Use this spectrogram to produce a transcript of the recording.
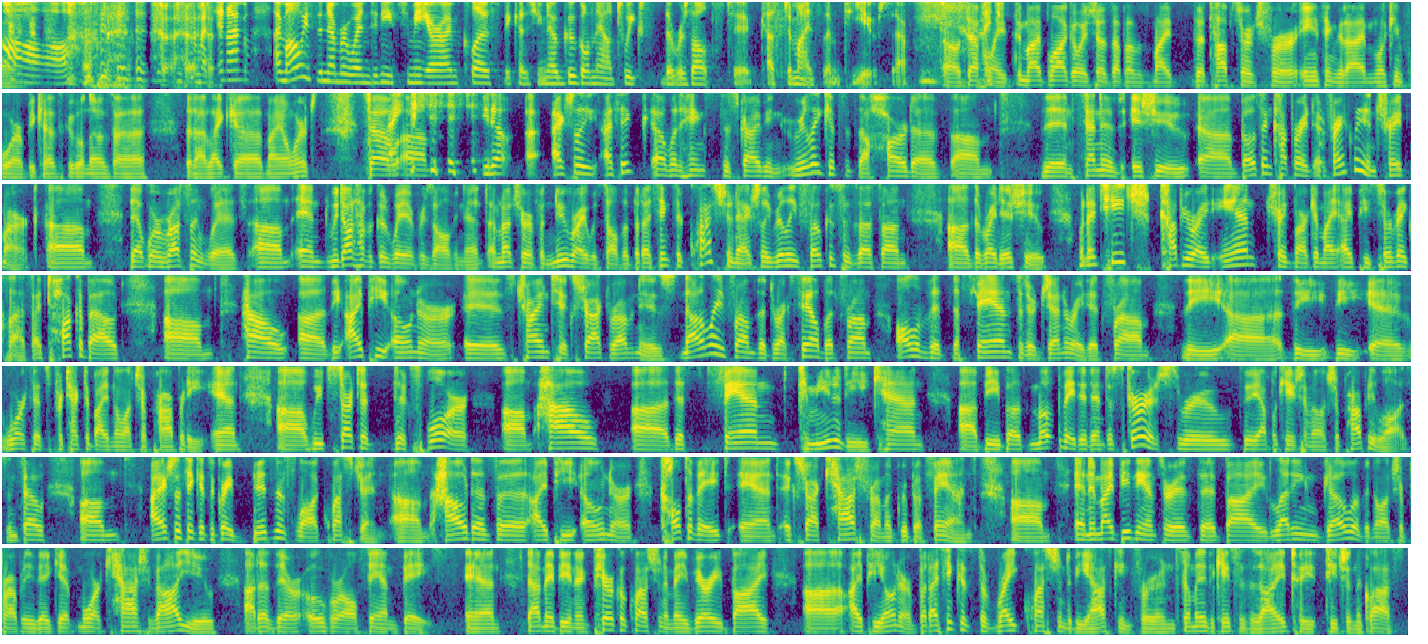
Thank you so much. And I'm I'm always the number one Denise to me, or I'm close because you know Google now tweaks the results to customize them to you. So. Oh, definitely. My blog always shows up as my the top search for anything that I'm looking for because Google knows uh, that I like uh, my own words. So, right. um, you know, uh, actually, I think uh, what Hank's describing really gets at the heart of. Um, the incentive issue, uh, both in copyright and frankly in trademark, um, that we're wrestling with. Um, and we don't have a good way of resolving it. I'm not sure if a new right would solve it, but I think the question actually really focuses us on uh, the right issue. When I teach copyright and trademark in my IP survey class, I talk about um, how uh, the IP owner is trying to extract revenues not only from the direct sale, but from all of it, the fans that are generated from the uh, the the uh, work that's protected by intellectual property, and uh, we start to, to explore um, how uh, this fan community can uh, be both motivated and discouraged through the application of intellectual property laws. And so um, I actually think it's a great business law question. Um, how does a IP owner cultivate and extract cash from a group of fans? Um, and it might be the answer is that by letting go of intellectual property, they get more cash value out of their overall fan base. And that may be an empirical question. It may vary by uh, IP owner, but I think it's the right question to be asking for in so many of the cases that I t- teach in the class.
